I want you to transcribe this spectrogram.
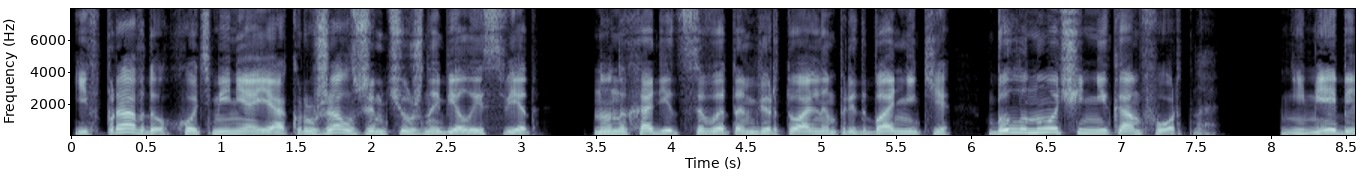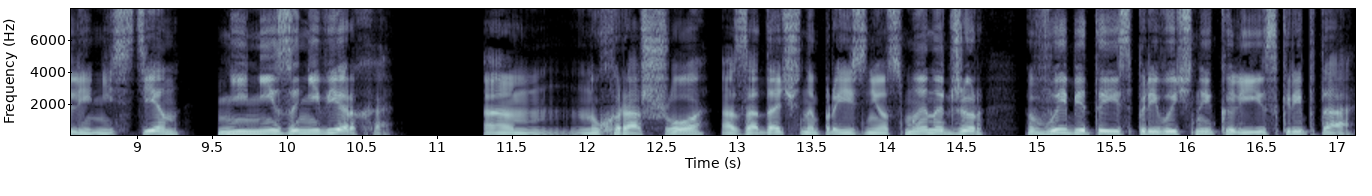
И вправду, хоть меня и окружал жемчужно-белый свет, но находиться в этом виртуальном предбаннике было ну очень некомфортно. Ни мебели, ни стен, ни низа, ни верха. «Эм, ну хорошо», – озадаченно произнес менеджер, выбитый из привычной колеи скрипта.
